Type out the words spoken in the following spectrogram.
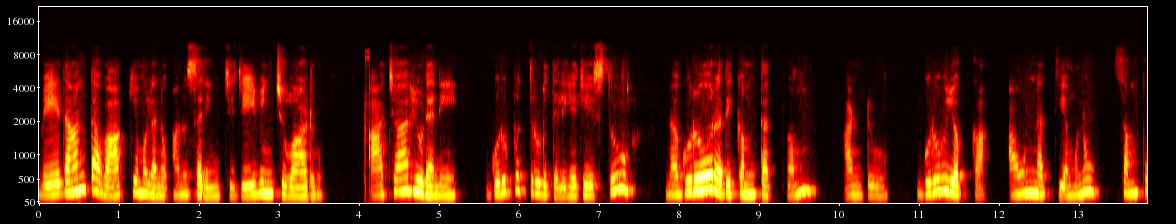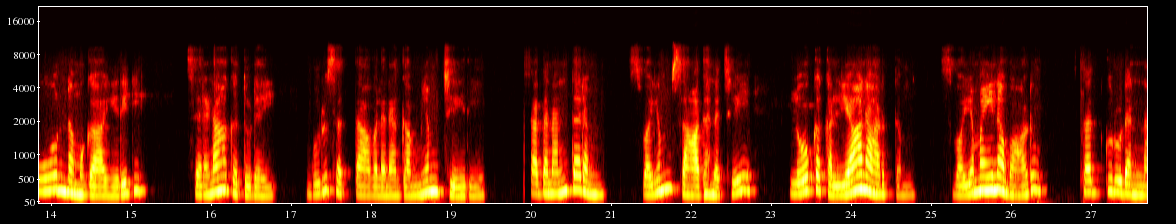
వేదాంత వాక్యములను అనుసరించి జీవించువాడు. ఆచార్యుడని గురుపుత్రుడు తెలియజేస్తూ నగురోరధికం తత్వం అంటూ గురువు యొక్క ఔన్నత్యమును సంపూర్ణముగా ఎరిగి శరణాగతుడై గురుసత్తా వలన గమ్యం చేరి తదనంతరం స్వయం సాధనచే లోక కళ్యాణార్థం స్వయమైన వాడు సద్గురుడన్న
